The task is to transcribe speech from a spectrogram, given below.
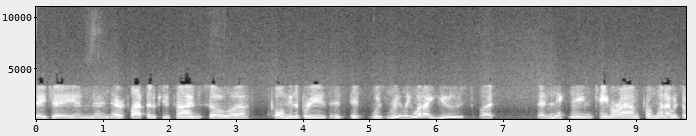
JJ and, and Eric Clapton a few times. So uh, Call Me the Breeze. It, it was really what I used, but the nickname came around from when I was a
